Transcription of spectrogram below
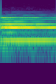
Uh,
